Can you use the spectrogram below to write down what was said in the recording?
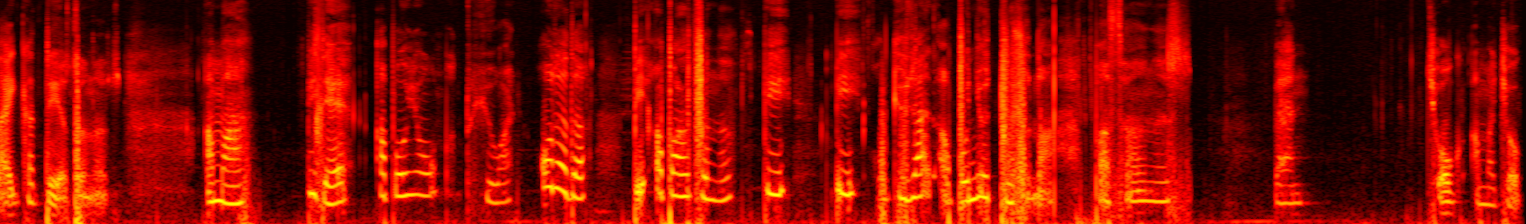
Like atıyorsunuz. Ama bir de abone olma tuşu var. Orada bir abansanız bir bir o güzel abone tuşuna bassanız ben çok ama çok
